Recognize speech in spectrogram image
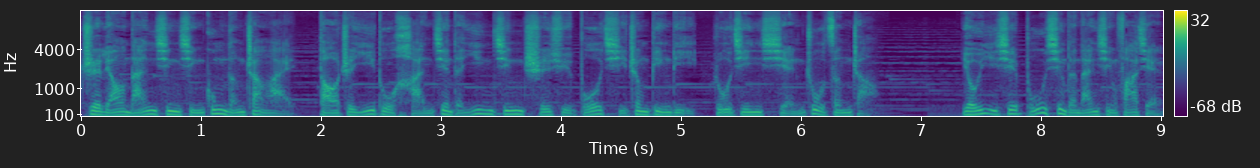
治疗男性性功能障碍，导致一度罕见的阴茎持续勃起症病例，如今显著增长。有一些不幸的男性发现，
